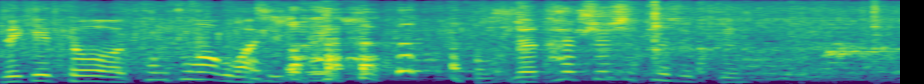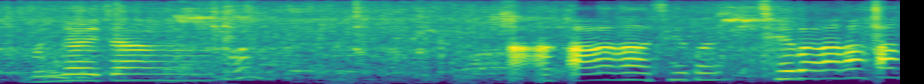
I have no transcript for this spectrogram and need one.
내게 더 통통하고 맛있게. 내가 탈출시켜줄게. 문 열자. 아, 아, 아, 제발, 제발. 아, 아.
